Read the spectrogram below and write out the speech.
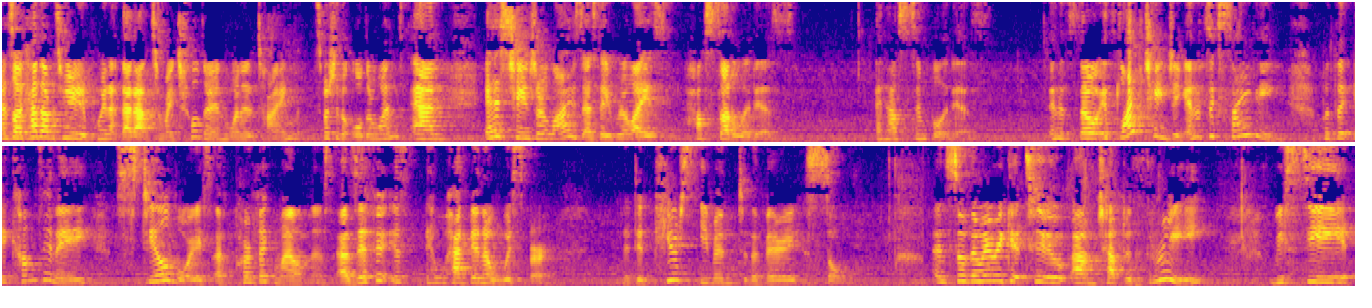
And so I've had the opportunity to point that out to my children one at a time, especially the older ones. And it has changed their lives as they realize how subtle it is and how simple it is. And it's so it's life changing and it's exciting but the, it comes in a still voice of perfect mildness, as if it, is, it had been a whisper. It did pierce even to the very soul. And so then when we get to um, chapter three, we see,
